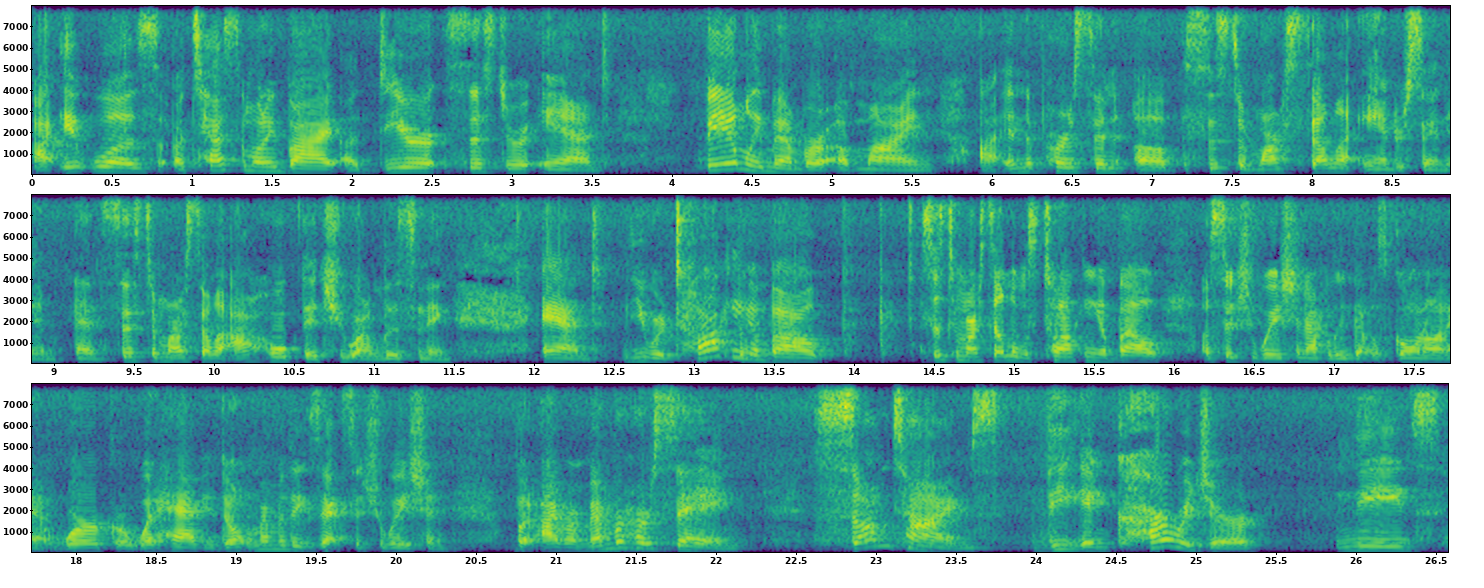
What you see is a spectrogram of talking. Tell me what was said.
Uh, it was a testimony by a dear sister and family member of mine uh, in the person of Sister Marcella Anderson. And, and Sister Marcella, I hope that you are listening. And you were talking about Sister Marcella was talking about a situation, I believe, that was going on at work or what have you. Don't remember the exact situation, but I remember her saying, sometimes the encourager needs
